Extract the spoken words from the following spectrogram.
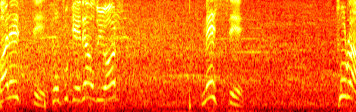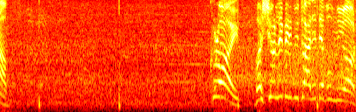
Baresi topu geri alıyor. Messi. Turam. Cruyff başarılı bir müdahalede bulunuyor.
